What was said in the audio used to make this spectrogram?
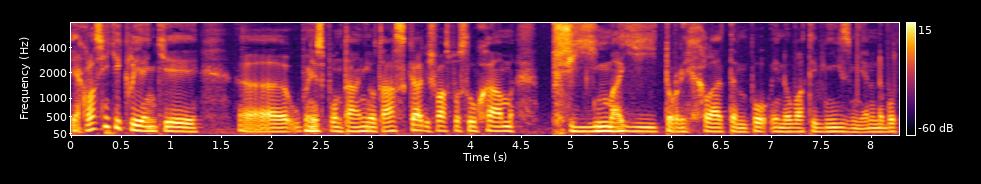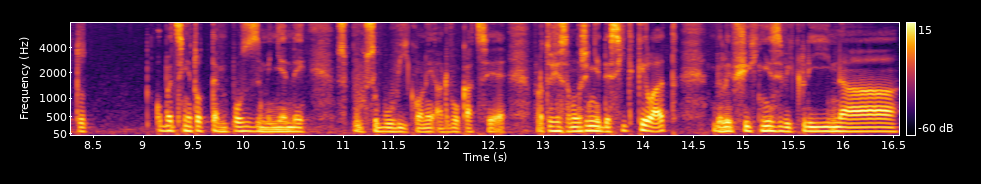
Jak vlastně ti klienti, uh, úplně spontánní otázka, když vás poslouchám, přijímají to rychlé tempo inovativních změn, nebo to obecně to tempo změny způsobu výkony advokacie. Protože samozřejmě desítky let byli všichni zvyklí na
